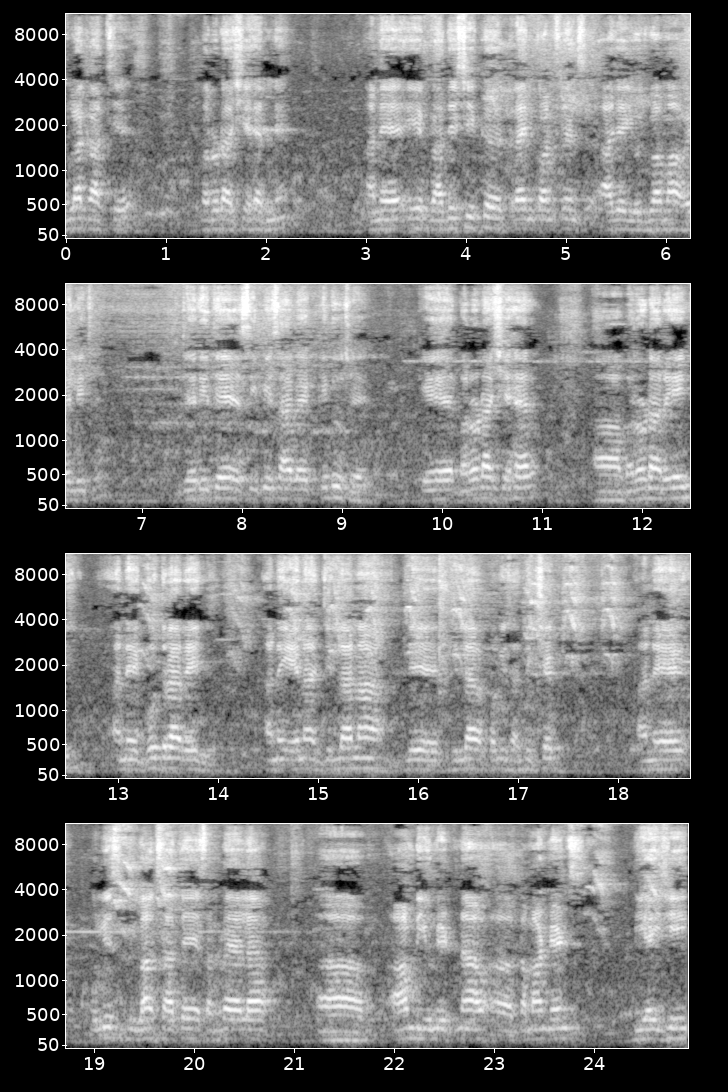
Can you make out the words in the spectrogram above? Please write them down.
મુલાકાત છે બરોડા શહેરને. અને એ પ્રાદેશિક ક્રાઇમ કોન્ફરન્સ આજે યોજવામાં આવેલી છે. જે રીતે સીપી સાહેબે કીધું છે કે બરોડા શહેર બરોડા રેન્જ અને ગોધરા રેન્જ અને એના જિલ્લાના જે જિલ્લા પોલીસ અધિક્ષક અને પોલીસ વિભાગ સાથે સંકળાયેલા આર્મ્ડ યુનિટના કમાન્ડન્ટ્સ, ડીઆઈજી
